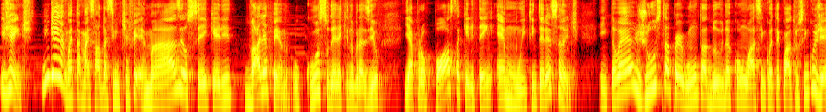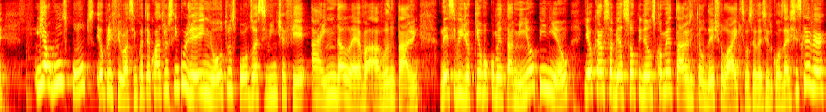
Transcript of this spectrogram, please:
E, gente, ninguém aguenta mais falar do S20 FE, mas eu sei que ele vale a pena. O custo dele aqui no Brasil e a proposta que ele tem é muito interessante. Então é justa a pergunta, a dúvida com o A54 5G. Em alguns pontos eu prefiro o A54 5G, em outros pontos o S20 FE ainda leva a vantagem. Nesse vídeo aqui eu vou comentar minha opinião e eu quero saber a sua opinião nos comentários, então deixa o like se você não é inscrito, considere se inscrever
